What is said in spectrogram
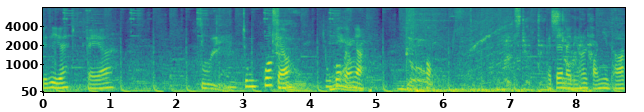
cái gì đấy? Cái uh, Trung Quốc phải không? Trung Quốc phải không nhỉ? get cái tên này thì hơi khó nhìn thật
